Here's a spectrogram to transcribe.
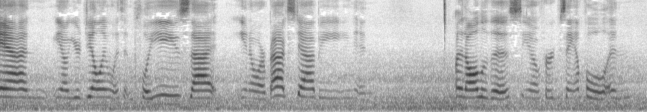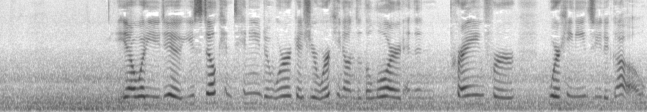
and you know you're dealing with employees that you know are backstabbing and and all of this you know for example and you know what do you do? You still continue to work as you're working under the lord and then praying for where he needs you to go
